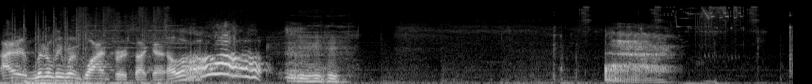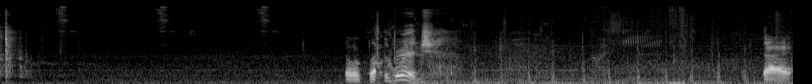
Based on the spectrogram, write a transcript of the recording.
I literally went blind for a second. Ah! so. The bridge. Alright.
